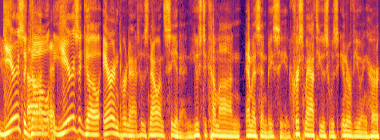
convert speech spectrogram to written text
Years ago, that's- years ago, Erin Burnett, who's now on CNN, used to come on MSNBC, and Chris Matthews was interviewing her,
